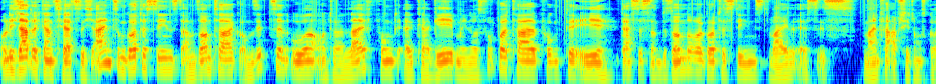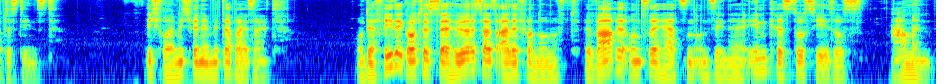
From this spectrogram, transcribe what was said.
Und ich lade euch ganz herzlich ein zum Gottesdienst am Sonntag um 17 Uhr unter live.lkg-wuppertal.de. Das ist ein besonderer Gottesdienst, weil es ist mein Verabschiedungsgottesdienst. Ich freue mich, wenn ihr mit dabei seid. Und der Friede Gottes, der höher ist als alle Vernunft, bewahre unsere Herzen und Sinne in Christus Jesus. Amen.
